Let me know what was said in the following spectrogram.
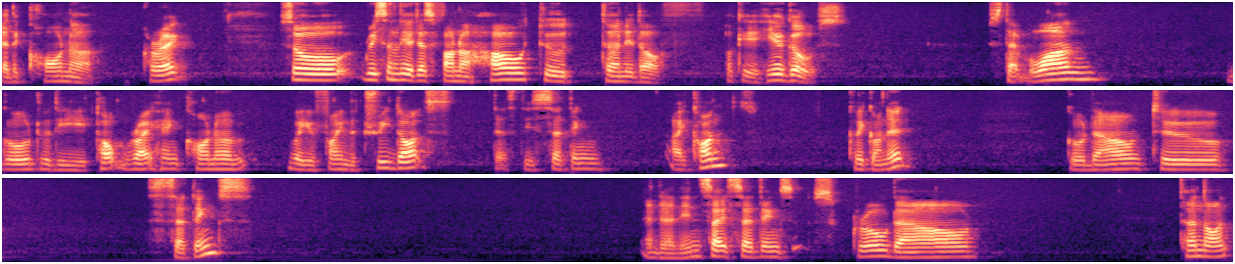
at the corner, correct? So recently I just found out how to turn it off. Okay, here goes. Step one, go to the top right hand corner where you find the three dots. That's the setting icon. Click on it. Go down to settings. And then inside settings, scroll down. Turn on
